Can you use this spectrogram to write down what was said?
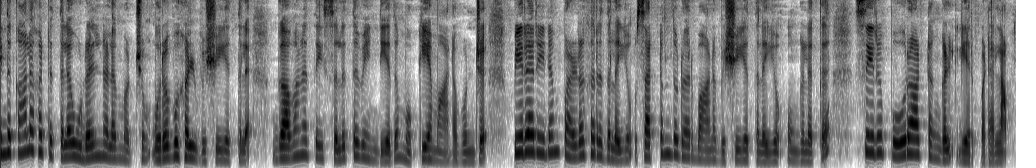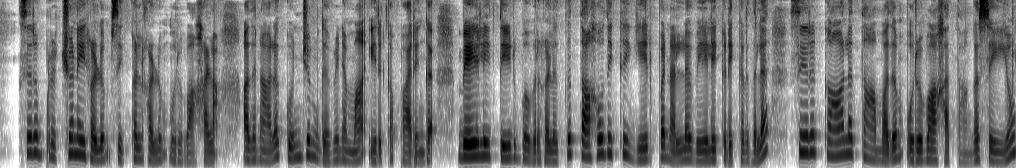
இந்த காலகட்டத்தில் உடல் நலம் மற்றும் உறவுகள் விஷயத்தில் கவனத்தை செலுத்த வேண்டியது முக்கியமான ஒன்று. பிறரிடம் பழகிறதுலையும் சட்டம் தொடர்பான விஷயத்திலையும் உங்களுக்கு சிறு போராட்டங்கள் ஏற்படலாம். சிறு பிரச்சனைகளும் சிக்கல்களும் உருவாகலாம். அதனால் கொஞ்சம் கவனமாக இருக்க பாருங்க. வேலை தேடுபவர்களுக்கு தகுதிக்கு ஏற்ப நல்ல வேலை கிடைக்கிறதுல சிறு கால தாமதம் உருவாகத்தாங்க செய்யும்.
